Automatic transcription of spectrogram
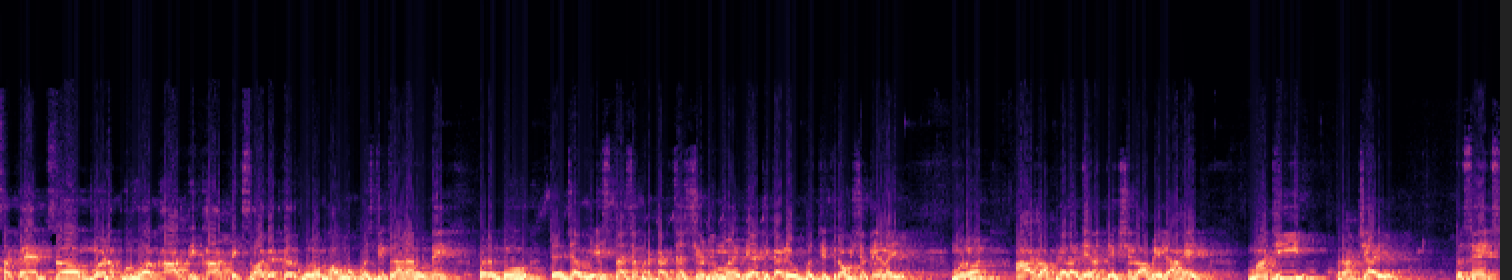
सगळ्यांचं मनपूर्वक हार्दिक हार्दिक स्वागत करतो. भाऊ उपस्थित राहणार होते परंतु त्यांच्या व्यस्त अशा प्रकारच्या शेड्यूलमुळे त्या ठिकाणी उपस्थित राहू शकले नाही म्हणून आज आपल्याला जे अध्यक्ष लाभलेले आहेत माजी प्राचार्य तसेच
